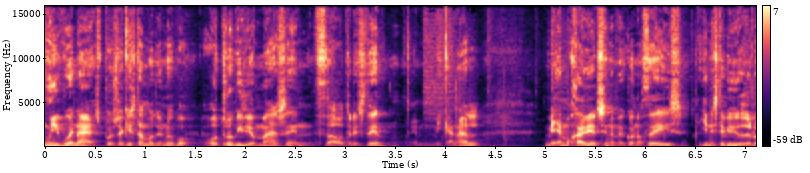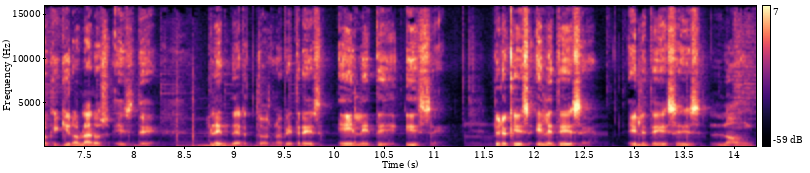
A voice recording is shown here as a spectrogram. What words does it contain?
Muy buenas, pues aquí estamos de nuevo. Otro vídeo más en Zao 3D, en mi canal. Me llamo Javier, si no me conocéis, y en este vídeo de lo que quiero hablaros es de Blender 293 LTS. ¿Pero qué es LTS? LTS es Long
